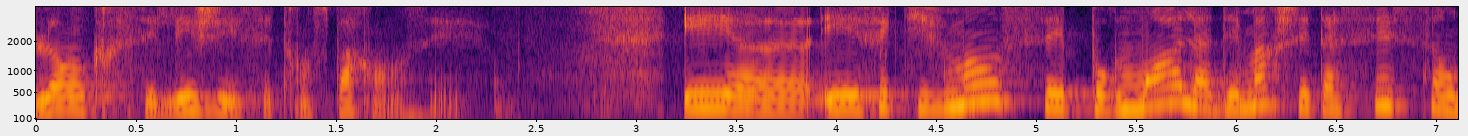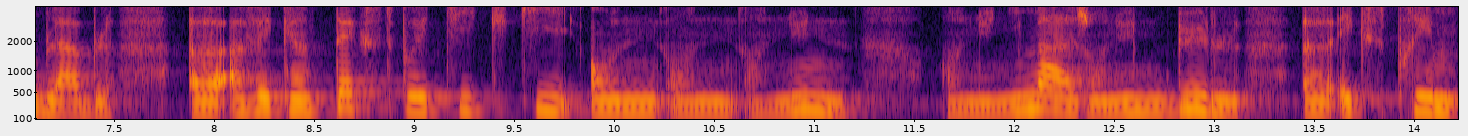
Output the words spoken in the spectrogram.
l'encre, c'est léger, c'est transparent, c'est euh, et, effectivement, c'est pour moi la démarche est assez semblable euh, avec un texte poétique qui, en, une, en une image, en une bulle, euh, exprime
